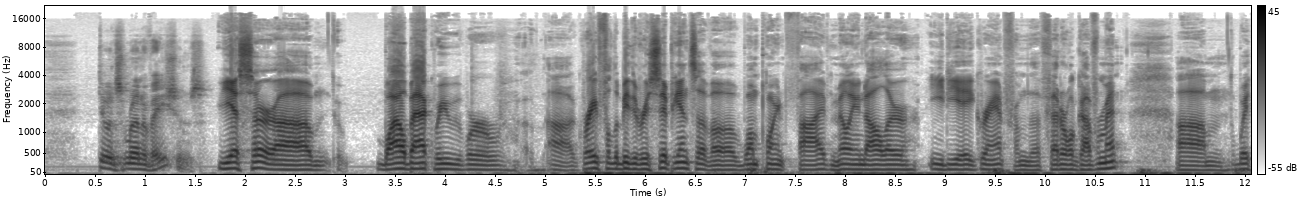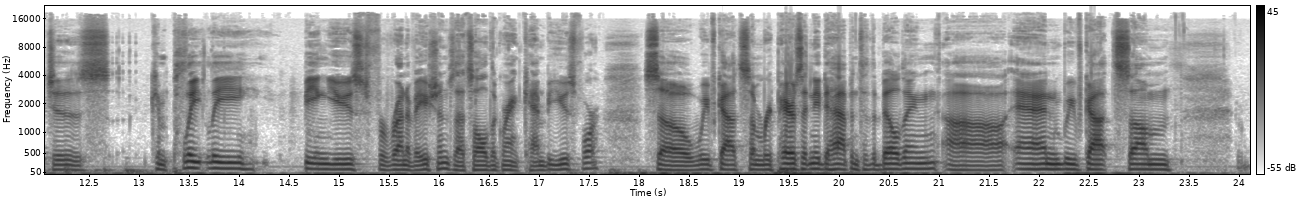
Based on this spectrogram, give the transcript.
doing some renovations. Yes, sir. Um, while back, we were grateful to be the recipients of a $1.5 million EDA grant from the federal government, um, which is completely being used for renovations. That's all the grant can be used for. So we've got some repairs that need to happen to the building, uh, and we've got some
